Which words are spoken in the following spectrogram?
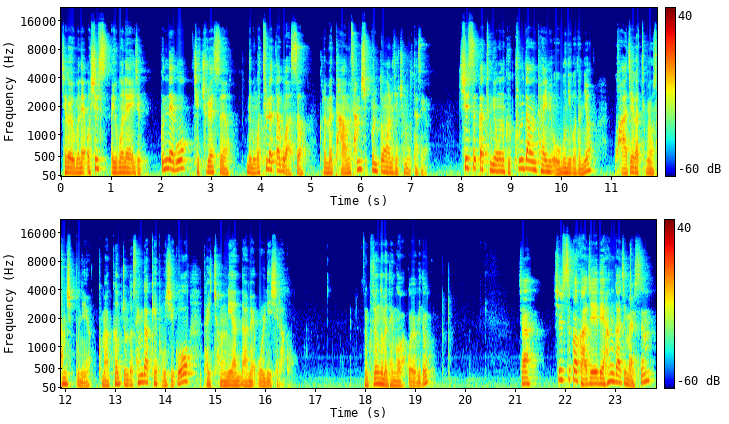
제가 요번에, 어, 실습, 아, 요번에 이제 끝내고 제출을 했어요. 근데 뭔가 틀렸다고 왔어. 그러면 다음 30분 동안은 제출 못 하세요. 실습 같은 경우는 그 쿨다운 타임이 5분이거든요. 과제 같은 경우 30분이에요. 그만큼 좀 더 생각해 보시고 다시 정리한 다음에 올리시라고. 그 정도면 된 것 같고 여기도. 자, 실습과 과제에 대해 한 가지 말씀.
